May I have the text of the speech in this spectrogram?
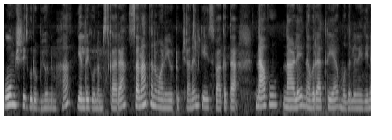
ಓಂ ಶ್ರೀ ಗುರುಭ್ಯೋ ನಮಃ. ಎಲ್ರಿಗೂ ನಮಸ್ಕಾರ. ಸನಾತನವಾಣಿ ಯೂಟ್ಯೂಬ್ ಚಾನೆಲ್ಗೆ ಸ್ವಾಗತ. ನಾವು ನಾಳೆ ನವರಾತ್ರಿಯ ಮೊದಲನೇ ದಿನ,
